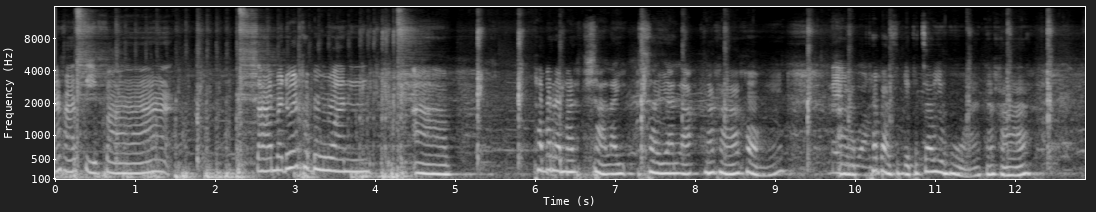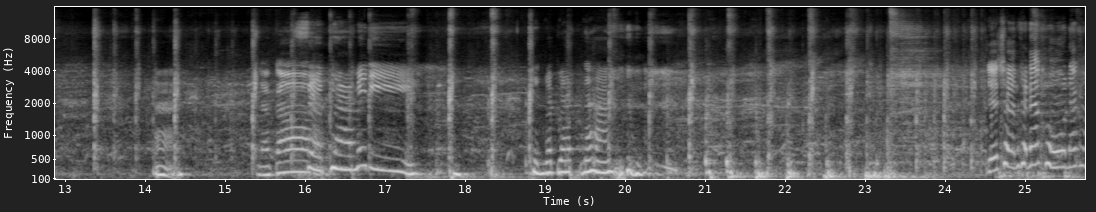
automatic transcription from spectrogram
นะคะ สีฟ้า ตามมาด้วยขบวน อ่าพระบรมฉาลัยฉายาลักษณ์นะคะของในหลวงอ่าพระบาทสมเด็จพระเจ้าอยู่หัวนะคะอ่าแล้วก็เสพยาไม่ดี เห็นแวบๆนะคะ ดี๋ยวเชิญคณะครูนะค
